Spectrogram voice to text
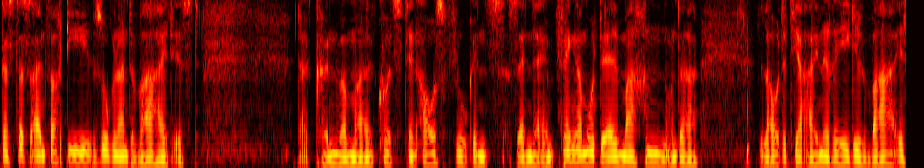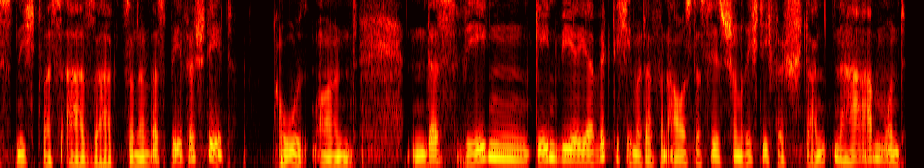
dass das einfach die sogenannte Wahrheit ist. Da können wir mal kurz den Ausflug ins Sender-Empfänger-Modell machen und da lautet ja eine Regel, wahr ist nicht, was A sagt, sondern was B versteht. Oh. Und deswegen gehen wir ja wirklich immer davon aus, dass wir es schon richtig verstanden haben und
